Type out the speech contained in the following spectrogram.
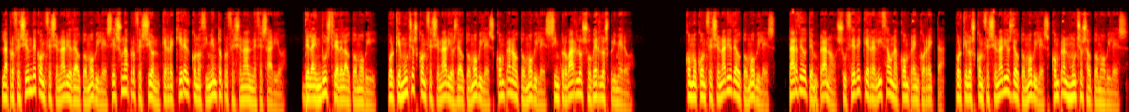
La profesión de concesionario de automóviles es una profesión que requiere el conocimiento profesional necesario de la industria del automóvil, porque muchos concesionarios de automóviles compran automóviles sin probarlos o verlos primero. Como concesionario de automóviles, tarde o temprano sucede que realiza una compra incorrecta, porque los concesionarios de automóviles compran muchos automóviles.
